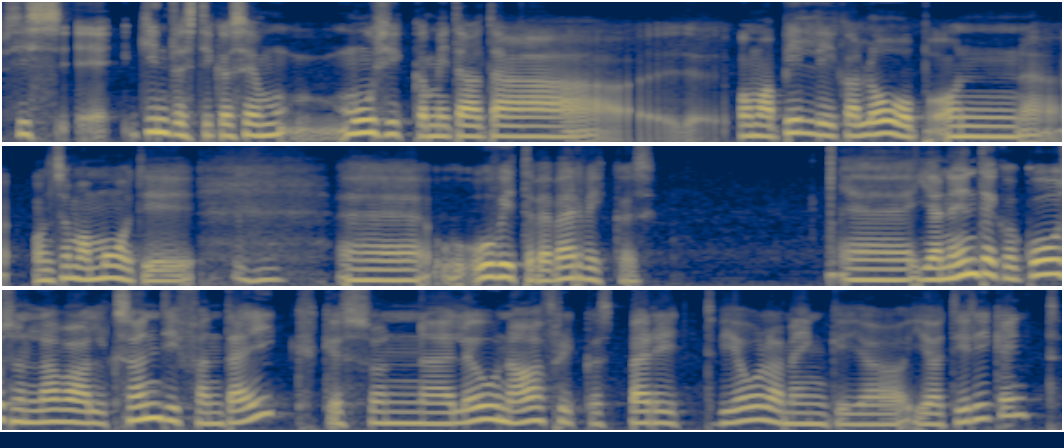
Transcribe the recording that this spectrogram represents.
siis kindlasti ka see mu- muusika, mida ta oma pilliga loob, on, on samamoodi mm -hmm. huvitav ja värvikas. Ja nendega koos on laval Xandi van Dijk, kes on äh, Lõuna-Aafrikast pärit vioolamängija ja dirigent,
